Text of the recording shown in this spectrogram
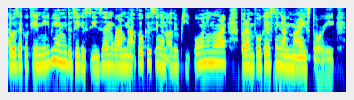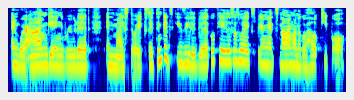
I was like, okay, maybe I need to take a season where I'm not focusing on other people anymore, but I'm focusing on my story and where I'm getting rooted in my story. Because I think it's easy to be like, okay, this is what I experienced. Now I want to go help people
